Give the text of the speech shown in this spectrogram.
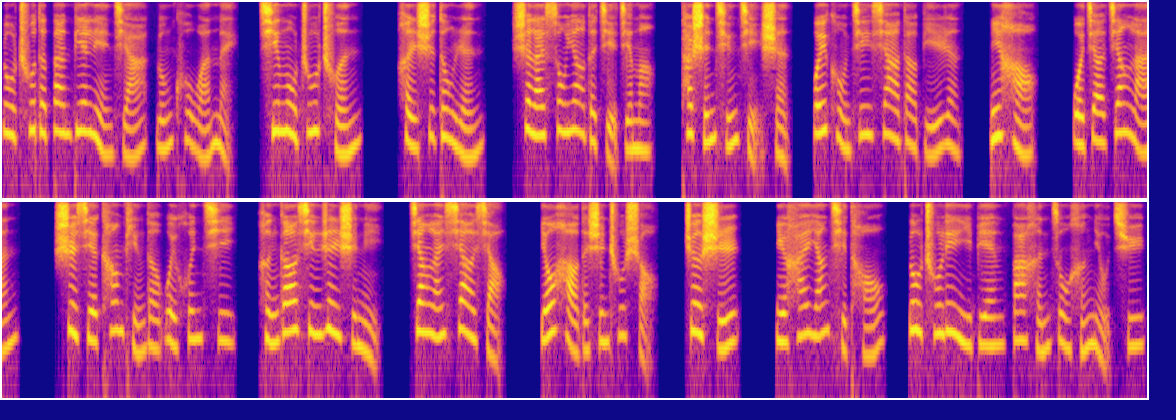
露出的半边脸颊轮廓完美，七目朱唇。很是动人，是来送药的姐姐吗？她神情谨慎，唯恐惊吓到别人。你好，我叫江兰，是谢康平的未婚妻，很高兴认识你。江兰笑笑，友好的伸出手。这时，女孩仰起头，露出另一边疤痕纵横、扭曲、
